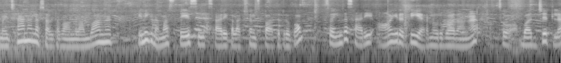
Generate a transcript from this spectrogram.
நம்ம சேனலில் சொல்லிட்டு வாங்கலாம். வாங்க இன்றைக்கி நம்ம ஸ்பேஸ் சில்க் சாரீ கலெக்ஷன்ஸ் பார்த்துட்ருக்கோம் ஸோ இந்த சாரீ ஆயிரத்தி இரநூறுபா தாங்க. ஸோ பட்ஜெட்டில்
